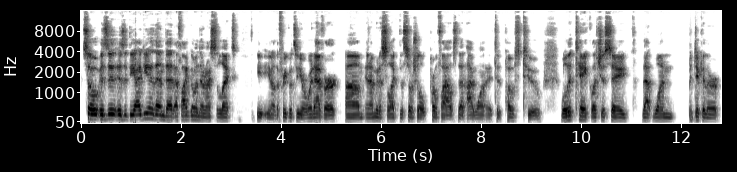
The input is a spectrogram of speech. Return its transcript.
So is it is it the idea then that if I go in there and I select you know the frequency or whatever, um, and I'm going to select the social profiles that I want it to post to, will it take let's just say that one particular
